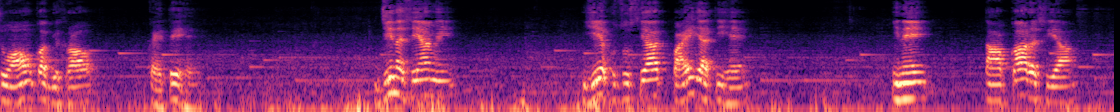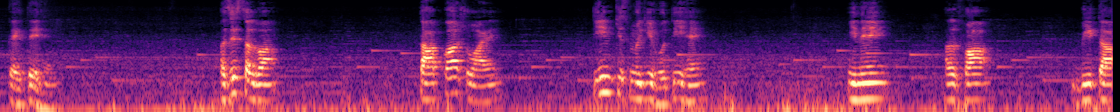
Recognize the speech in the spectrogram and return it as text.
शुआओं का बिखराव कहते हैं। जिन अशिया में ये खसूसियात पाई जाती है। इन्हें ताबकार अशिया कहते हैं। अज़ीज़ तलबा ताबकार शुआएँ तीन किस्म की होती हैं। इन्हें अल्फ़ा, बीटा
